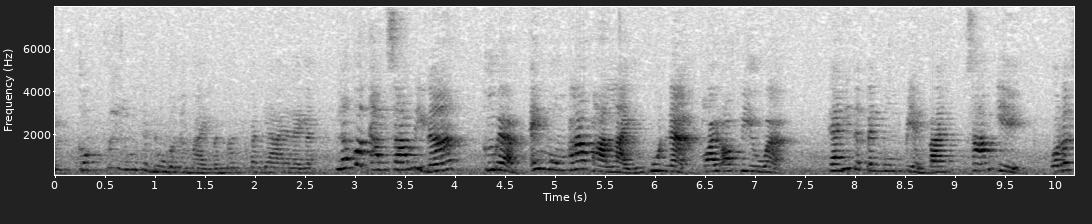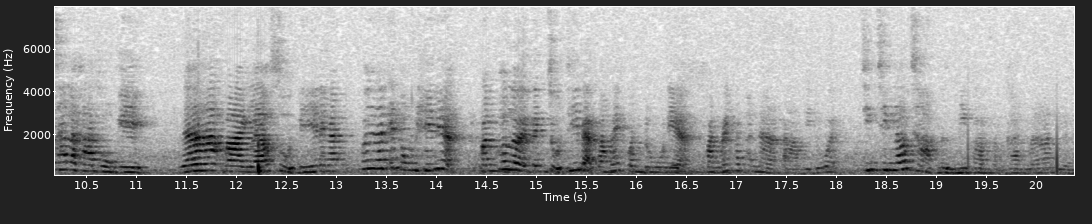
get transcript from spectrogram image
ย ก็ไม่รู้จะดูกันทำไมมันมันบรรยายอะไรกัน แล้วก็ทำซ้ำอีกนะ คือแบบไอ้มุมภาพผ่านไหลของคุณน่ะ point of view อะแทนที่จะเป็นมุมเปลี่ยนไปซ้ำอีกโปรดักชันราคาถูกอีก นะฮะมาอีกแล้วสูตรนี้นะคะเพราะฉะนั้นไอ้ตรงนี้เนี่ยมันก็เลยเป็นจุดที่แบบทำให้คนดูเนี่ยมันไม่พัฒนาตามไปด้วย จริง ๆ แล้วฉากหนึ่งมีความสำคัญมากเลย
